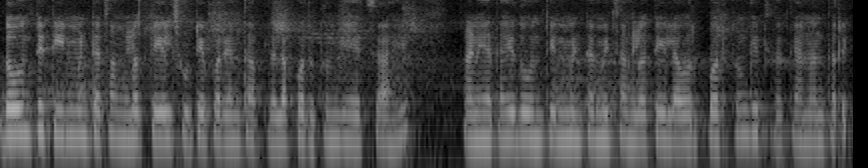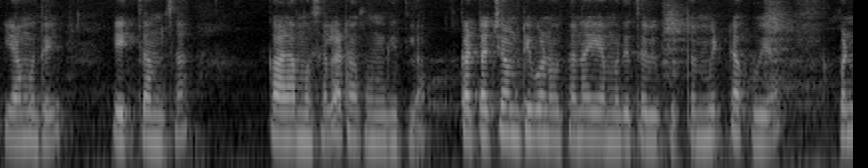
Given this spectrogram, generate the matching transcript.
दोन ते तीन मिनटं चांगलं तेल सुटेपर्यंत आपल्याला परतून घ्यायचं आहे. आणि आता हे दोन तीन मिनटं मी चांगलं तेलावर परतून घेतलं त्यानंतर यामध्ये एक चमचा काळा मसाला टाकून घेतला. कटाची आमटी बनवताना यामध्ये चवीपुरतं मीठ टाकूया. पण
